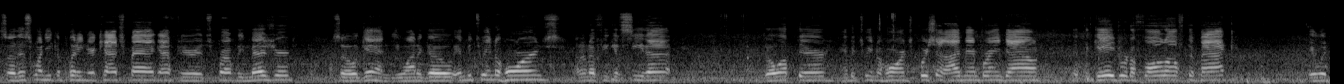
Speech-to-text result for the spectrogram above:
So this one you can put in your catch bag after it's probably measured. So again, you want to go in between the horns. I don't know if you can see that. Go up there in between the horns, push that eye membrane down. If the gauge were to fall off the back, it would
